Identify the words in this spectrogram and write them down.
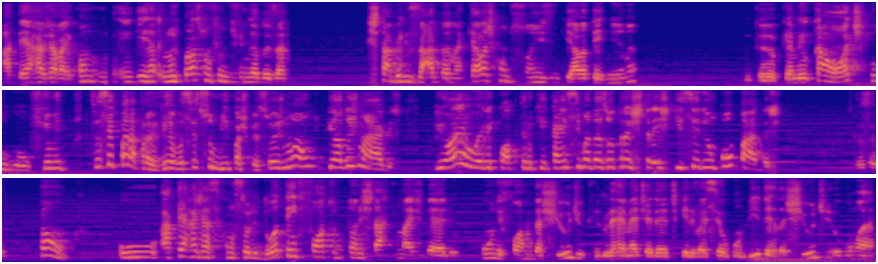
A Terra já vai. No próximo filme de Vingadores, a estabilizada naquelas condições em que ela termina. Entendeu? Porque é meio caótico o filme. Se você parar pra ver, você sumir com as pessoas não é o pior dos males. Pior é o helicóptero que cai em cima das outras três que seriam poupadas. Então, o- a Terra já se consolidou, tem foto do Tony Stark mais velho com o uniforme da Shield, o que lhe remete à ideia de que ele vai ser algum líder da Shield, alguma,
